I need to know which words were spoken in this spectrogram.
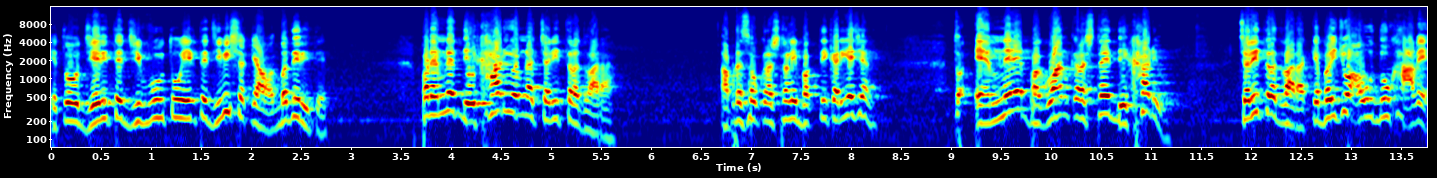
એ તો જે રીતે જીવવું હતું, એ રીતે જીવી શક્યા હોત, બધી રીતે. પણ એમને દેખાડ્યું એમના ચરિત્ર દ્વારા. આપણે સૌ કૃષ્ણની ભક્તિ કરીએ છીએ ને. તો એમને ભગવાન કૃષ્ણએ દેખાડ્યું ચરિત્ર દ્વારા કે ભાઈ જો આવું દુઃખ આવે,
